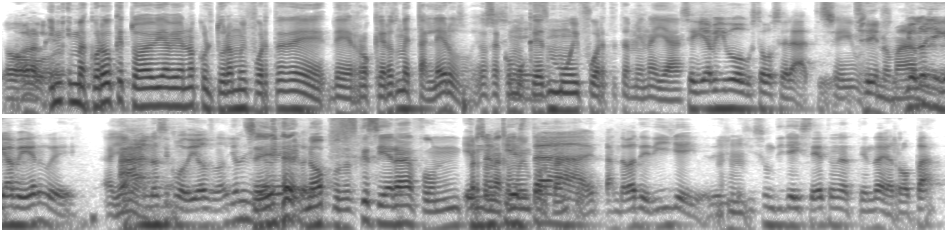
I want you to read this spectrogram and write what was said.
O- Órale. Y, y me acuerdo que todavía había una cultura muy fuerte de, de rockeros metaleros, güey. O sea, como Sí. que es muy fuerte también allá. Seguía vivo Gustavo Cerati. Sí, güey. Sí, no mames. Yo lo llegué a ver, güey. Allá, ah, ¿no? no así como Dios, ¿no? Yo lo Sí, ver, no, pues es que sí era, fue un En una personaje muy fiesta importante. andaba de DJ, güey. de- Ujú. Hizo un DJ set en una tienda de ropa.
